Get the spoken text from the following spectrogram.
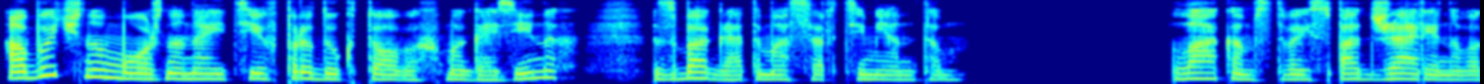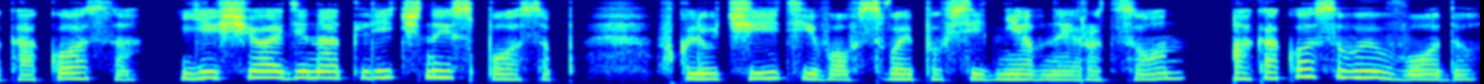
обычно можно найти в продуктовых магазинах с богатым ассортиментом. Лакомство из поджаренного кокоса — еще один отличный способ включить его в свой повседневный рацион, а кокосовую воду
